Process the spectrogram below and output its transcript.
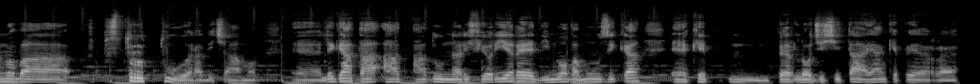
nuova struttura, diciamo, eh, legata a, ad un rifiorire di nuova musica eh, che mh, per logicità e anche per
